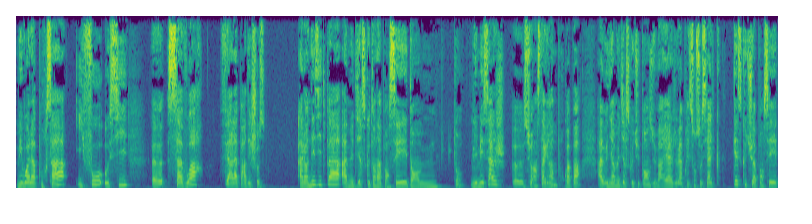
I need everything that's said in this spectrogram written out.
Mais voilà, pour ça, il faut aussi euh, savoir faire la part des choses. Alors n'hésite pas à me dire ce que tu en as pensé dans, les messages euh, sur Instagram, pourquoi pas, à venir me dire ce que tu penses du mariage, de la pression sociale, qu'est-ce que tu as pensé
